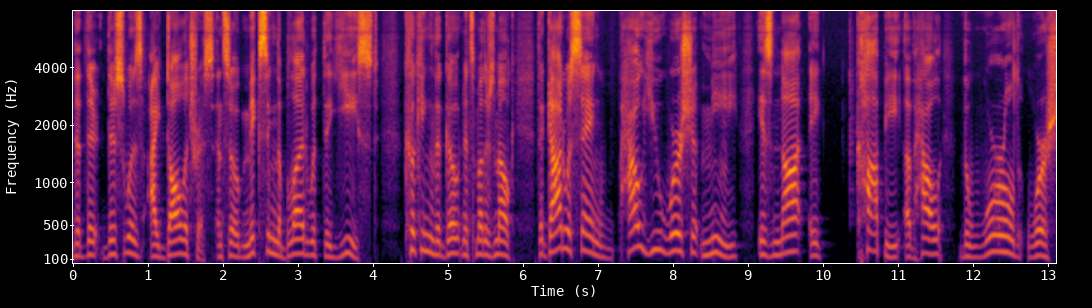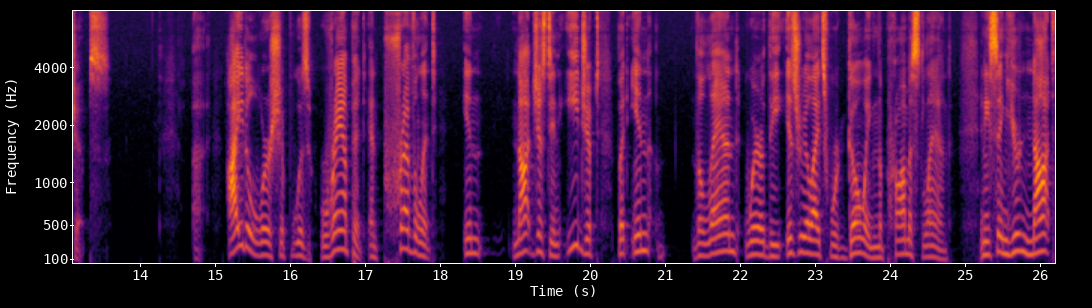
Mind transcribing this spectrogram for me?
that there, this was idolatrous, and so mixing the blood with the yeast cooking the goat in its mother's milk, that God was saying, How you worship me is not a copy of how the world worships. Uh, idol worship was rampant and prevalent in not just in Egypt, but in the land where the Israelites were going, the promised land. And he's saying, You're not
